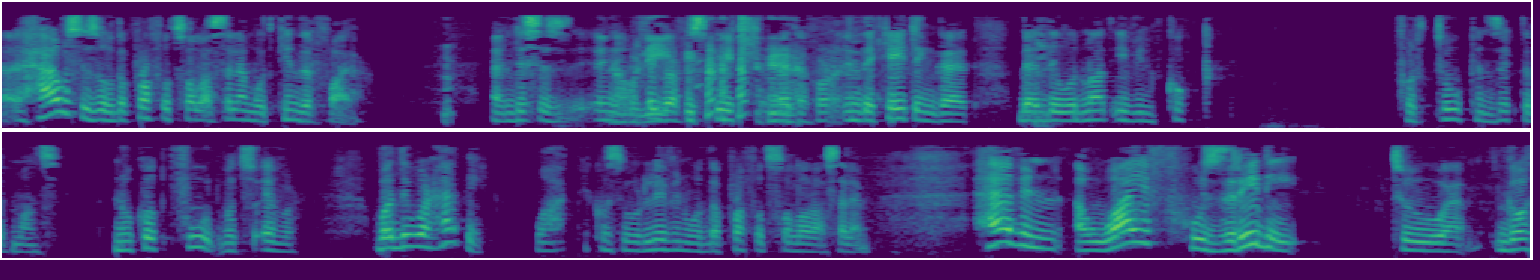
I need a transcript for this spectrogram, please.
uh, houses of the Prophet ﷺ would kindle fire. And this is, you know, figure of speech metaphor indicating that, that they would not even cook for two consecutive months. No cooked food whatsoever. But they were happy. Why? Because they were living with the Prophet ﷺ. Having a wife who's ready to uh, go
